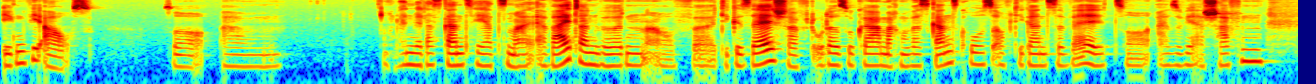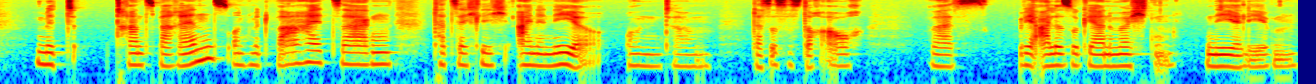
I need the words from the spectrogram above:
irgendwie aus. So, ähm, und wenn wir das Ganze jetzt mal erweitern würden auf äh, die Gesellschaft oder sogar machen wir es ganz groß auf die ganze Welt. So, also wir erschaffen mit Transparenz und mit Wahrheit sagen tatsächlich eine Nähe. Und ähm, das ist es doch auch, was wir alle so gerne möchten. Nähe leben.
